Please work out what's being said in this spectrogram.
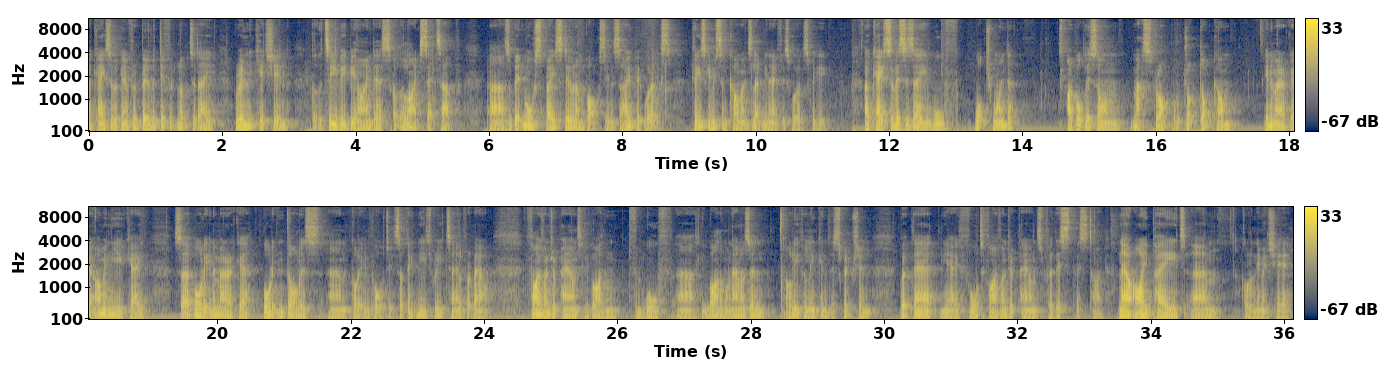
Okay, so we're going for a bit of a different look today. We're in the kitchen, got the TV behind us, got the lights set up. Uh, there's a bit more space to do an unboxing, so I hope it works. Please give me some comments, let me know if this works for you. Okay, so this is a Wolf watch winder. I bought this on Massdrop or drop.com in America. I'm in the UK. So I bought it in America, bought it in dollars and got it imported. So I think these retail for about £500 if you buy them from Wolf. Uh, you can buy them on Amazon. I'll leave a link in the description. But they're you know four to five hundred pounds for this this type. Now I paid. Um, I've got an image here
